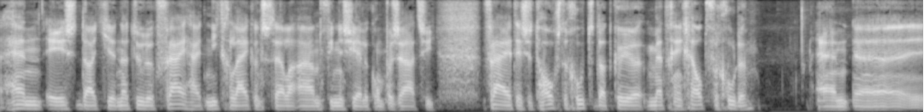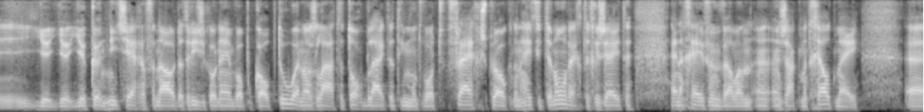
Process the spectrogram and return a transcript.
hen... is dat je natuurlijk vrijheid niet gelijk kunt stellen aan financiële compensatie. Vrijheid is het hoogste goed, dat kun je met geen geld vergoeden. En uh, je, je, je kunt niet zeggen van nou dat risico nemen we op een koop toe. En als later toch blijkt dat iemand wordt vrijgesproken... dan heeft hij ten onrechte gezeten. En dan geven we hem wel een, een zak met geld mee. Uh,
